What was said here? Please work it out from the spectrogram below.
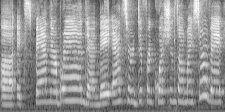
uh, expand their brand and they answer different questions on my survey,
